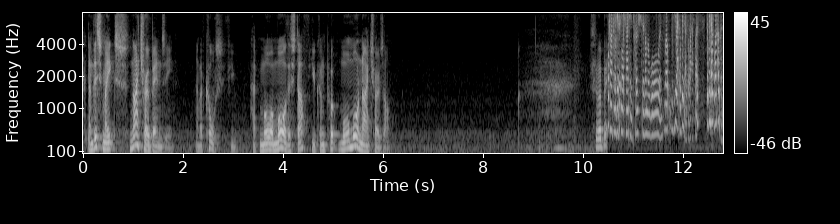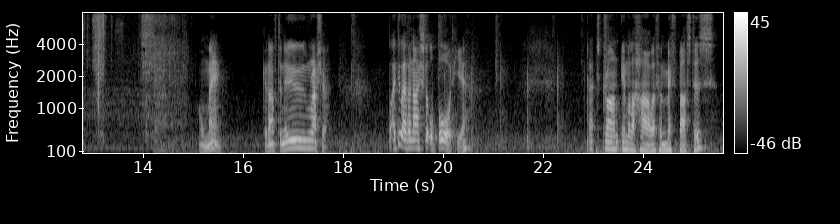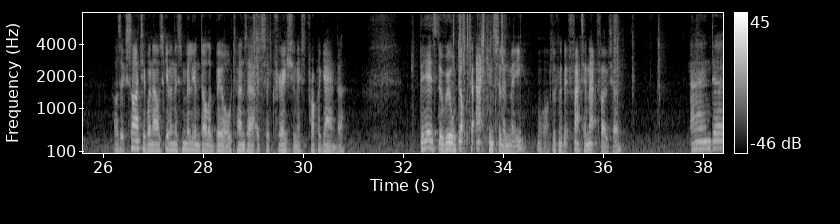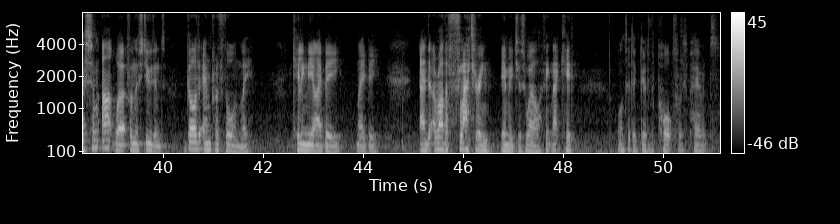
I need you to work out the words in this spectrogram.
And this makes nitrobenzene. And of course, if you have more and more of this stuff, you can put more and more nitros on. So a bit. Oh man. Good afternoon, Russia. But I do have a nice little board here. That's Grant Imahara from Mythbusters. I was excited when I was given this million dollar bill. Turns out it's a creationist propaganda. There's the real Dr. Atkinson and me. Oh, I was looking a bit fat in that photo. And uh, some artwork from the students. God Emperor Thornley. Killing the IB, maybe. And a rather flattering image as well. I think that kid wanted a good report for his parents.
